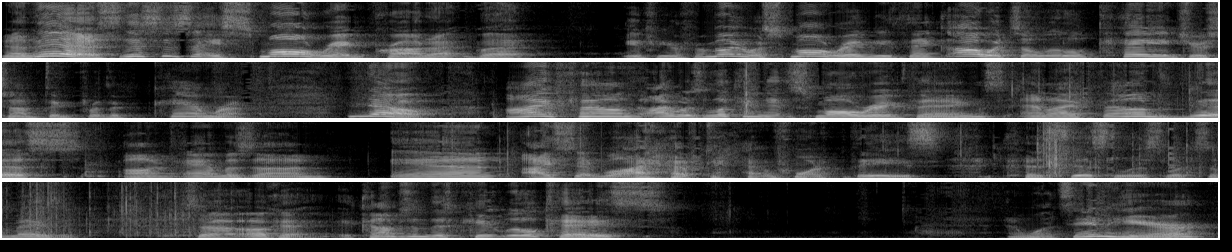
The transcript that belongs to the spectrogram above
Now this, this is a SmallRig product, but if you're familiar with SmallRig, you think, oh, it's a little cage or something for the camera. No, I found, I was looking at SmallRig things, and I found this on Amazon, and I said, well, I have to have one of these because this list looks amazing. So, okay, it comes in this cute little case. And what's in here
